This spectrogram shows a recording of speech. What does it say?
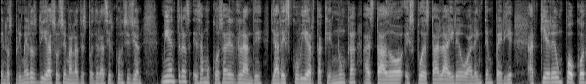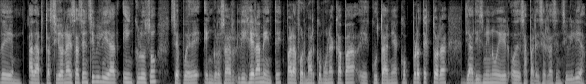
en los primeros días o semanas después de la circuncisión, mientras esa mucosa del glande ya descubierta que nunca ha estado expuesta al aire o a la intemperie adquiere un poco de adaptación a esa sensibilidad e incluso se puede engrosar ligeramente para formar como una capa eh, cutánea protectora ya disminuida o desaparecer la sensibilidad.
